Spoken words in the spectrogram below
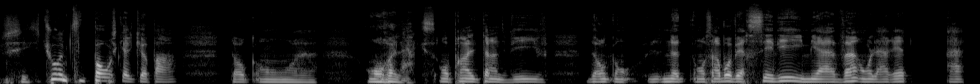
C'est toujours une petite pause quelque part. Donc, on, euh, on relaxe, on prend le temps de vivre. Donc, on, on s'en va vers Séville, mais avant, on l'arrête à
